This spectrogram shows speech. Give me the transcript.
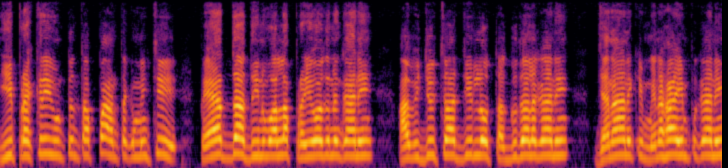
ఈ ప్రక్రియ ఉంటుంది తప్ప అంతకు మించి పెద్ద దీనివల్ల ప్రయోజనం కానీ ఆ విద్యుత్ ఛార్జీల్లో తగ్గుదల కానీ జనానికి మినహాయింపు కానీ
